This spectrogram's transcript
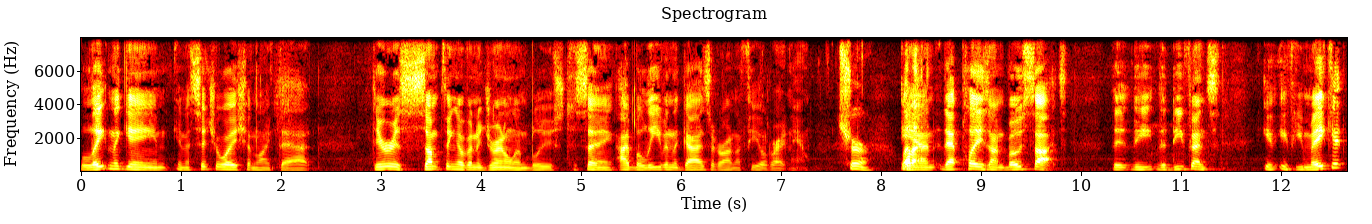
late in the game in a situation like that, there is something of an adrenaline boost to saying I believe in the guys that are on the field right now Sure. and that plays on both sides. The the the defense, if, if you make it,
